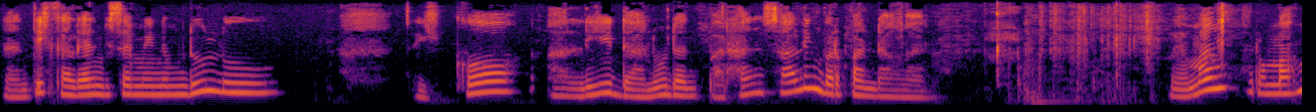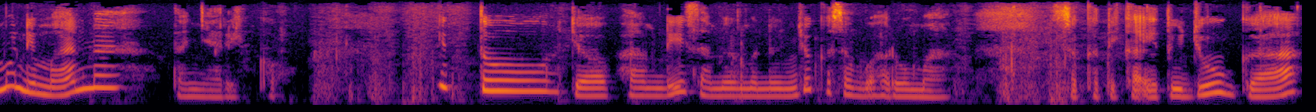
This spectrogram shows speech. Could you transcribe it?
Nanti kalian bisa minum dulu. Riko, Ali, Danu, dan Farhan saling berpandangan. Memang rumahmu di mana? Tanya Riko. Itu, jawab Hamdi sambil menunjuk ke sebuah rumah. Seketika itu juga,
